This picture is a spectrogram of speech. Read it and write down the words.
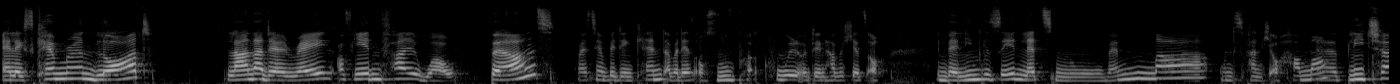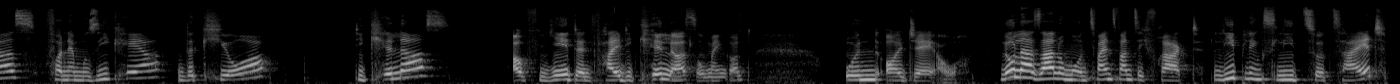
Alex Cameron, Lord, Lana Del Rey auf jeden Fall. Wow. Burns, weiß nicht, ob ihr den kennt, aber der ist auch super cool und den habe ich jetzt auch in Berlin gesehen, letzten November und das fand ich auch Hammer. Äh, Bleachers von der Musik her, The Cure, die Killers, auf jeden Fall die Killers, oh mein Gott. Und All J auch. Lola Salomon 22 fragt, Lieblingslied zur Zeit?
